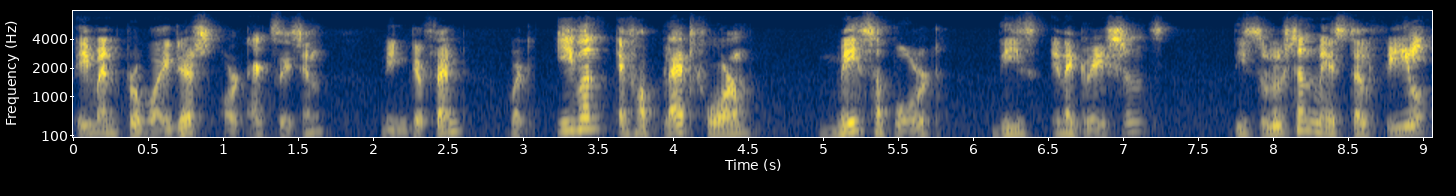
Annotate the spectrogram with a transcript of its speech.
payment providers or taxation being different, but even if a platform may support these integrations, the solution may still feel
